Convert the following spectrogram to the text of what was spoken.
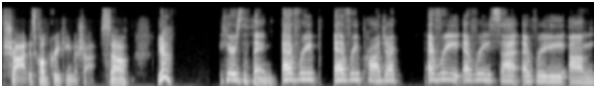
shot it's called greeking the shot so yeah here's the thing every every project every every set every um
